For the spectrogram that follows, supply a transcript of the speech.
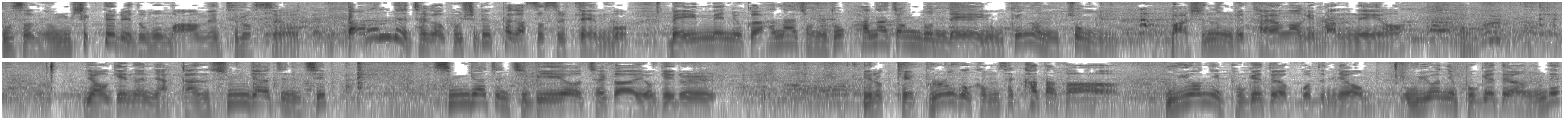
우선 음식들이 너무 마음에 들었어요. 다른데 제가 고시뷔페 갔었을 때 뭐 메인 메뉴가 하나 정도? 하나 정도인데 여기는 좀 맛있는 게 다양하게 많네요. 어. 여기는 약간 숨겨진 집? 숨겨진 집이에요. 제가 여기를 이렇게 블로그 검색하다가 우연히 보게 되었거든요. 우연히 보게 되었는데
